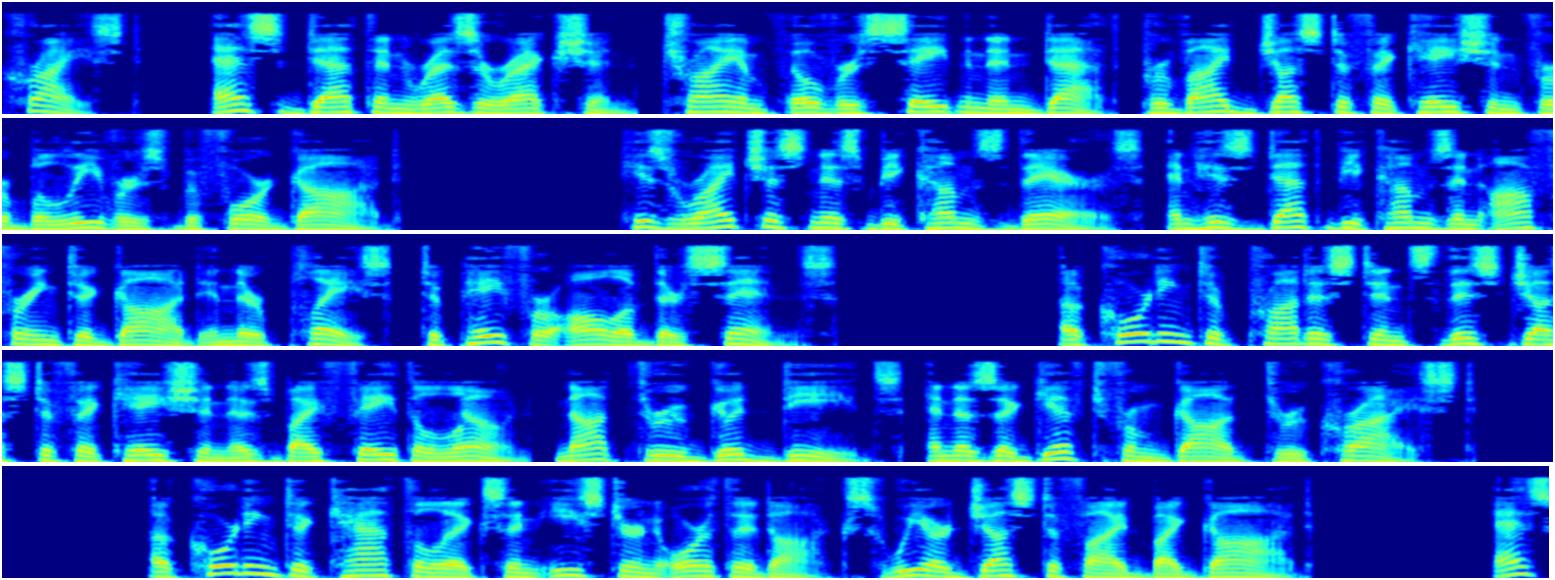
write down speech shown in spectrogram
Christ's death and resurrection, triumph over Satan and death, provide justification for believers before God. His righteousness becomes theirs, and his death becomes an offering to God in their place, to pay for all of their sins. According to Protestants this justification is by faith alone, not through good deeds, and is a gift from God through Christ. According to Catholics and Eastern Orthodox we are justified by God's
